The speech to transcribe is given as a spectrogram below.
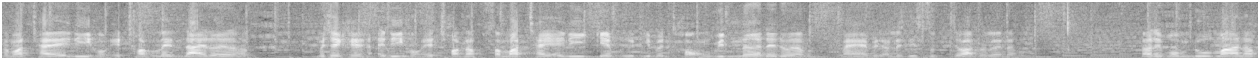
สามารถใช้ ID ของ X Shot เล่นได้ด้วยนะครับ ไม่ใช่แค่ ID ของ X Shot นะครับสามารถใช้ ID เกมอื่นที่เป็นของวินเนอร์ได้ด้วยนะแม่เป็นอะไรที่สุดยอดไปเลยนะผมตอนที่ผมดูมานะ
